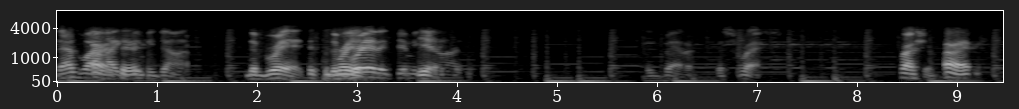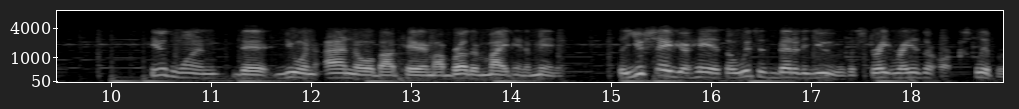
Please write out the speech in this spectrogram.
That's why All I right, like Terry. Jimmy John's. The bread. It's the the bread. bread at Jimmy Yeah. John is better. It's fresh. Fresher. All right. Here's one that you and I know about, Terry. My brother might in a minute. So you shave your head. So which is better to use, a straight razor or clipper?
